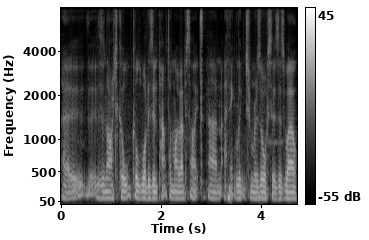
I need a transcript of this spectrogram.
uh, there's an article called "What is Impact" on my website. Um, I think linked from resources as well,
